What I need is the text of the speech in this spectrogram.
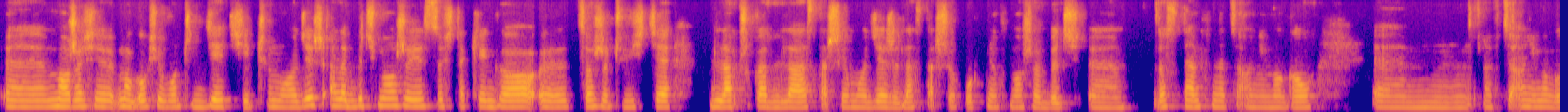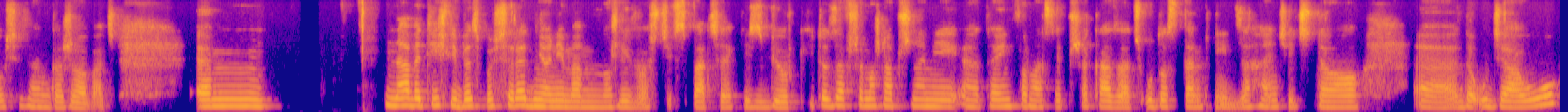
e, może się, mogą się włączyć dzieci czy młodzież, ale być może jest coś takiego, co rzeczywiście dla przykład dla starszej młodzieży, dla starszych uczniów może być dostępne, co oni mogą, w co oni mogą się zaangażować. Nawet jeśli bezpośrednio nie mamy możliwości wsparcia jakiejś zbiórki, to zawsze można przynajmniej e, te informacje przekazać, udostępnić, zachęcić do, e, do udziału.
